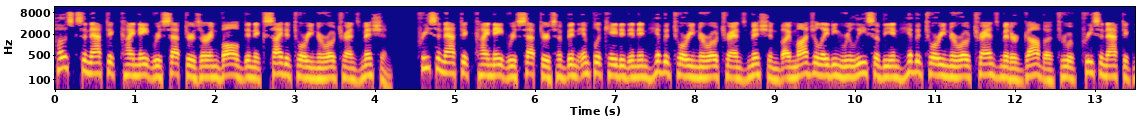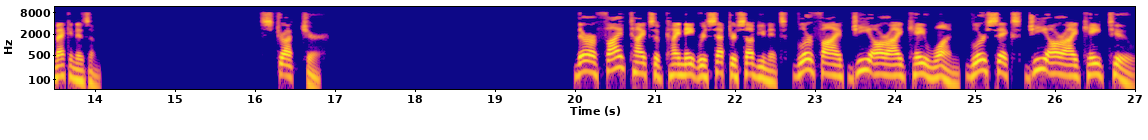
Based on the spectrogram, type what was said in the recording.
Postsynaptic kainate receptors are involved in excitatory neurotransmission. Presynaptic kainate receptors have been implicated in inhibitory neurotransmission by modulating release of the inhibitory neurotransmitter GABA through a presynaptic mechanism. Structure There are five types of kainate receptor subunits, GLUR5, GRIK1, GLUR6, GRIK2,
